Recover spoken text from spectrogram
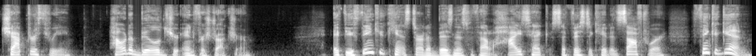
Chapter 3 How to Build Your Infrastructure. If you think you can't start a business without high tech, sophisticated software, think again.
